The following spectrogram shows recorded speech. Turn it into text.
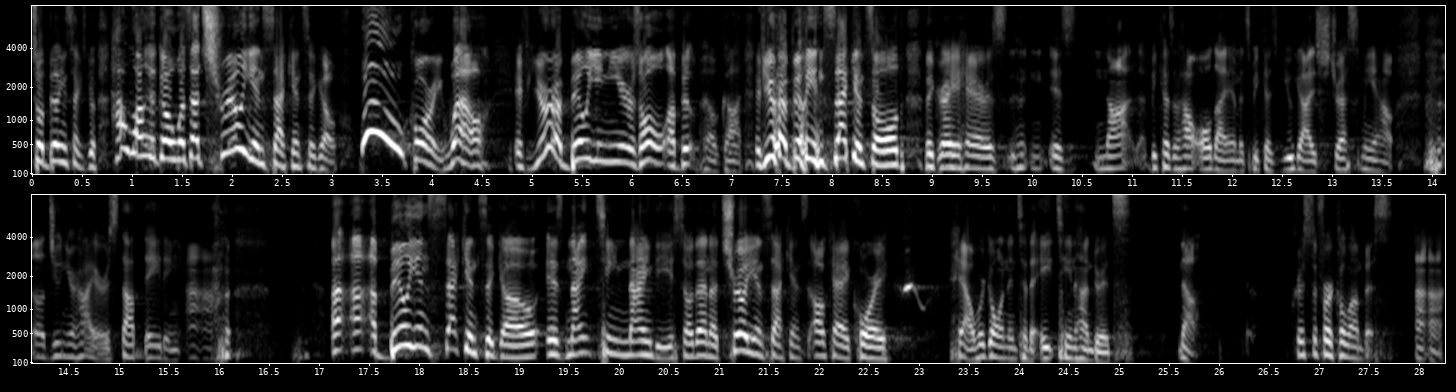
So a billion seconds ago. How long ago was a trillion seconds ago? Woo, Corey. Well, if you're a billion years old, a bi- oh God, if you're a billion seconds old, the gray hair is, is not because of how old I am. It's because you guys stress me out. oh, junior hires, stop dating. Ah. A, a, a billion seconds ago is 1990. So then a trillion seconds. Okay, Corey. Yeah, we're going into the 1800s. No. Christopher Columbus. Uh uh-uh. uh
